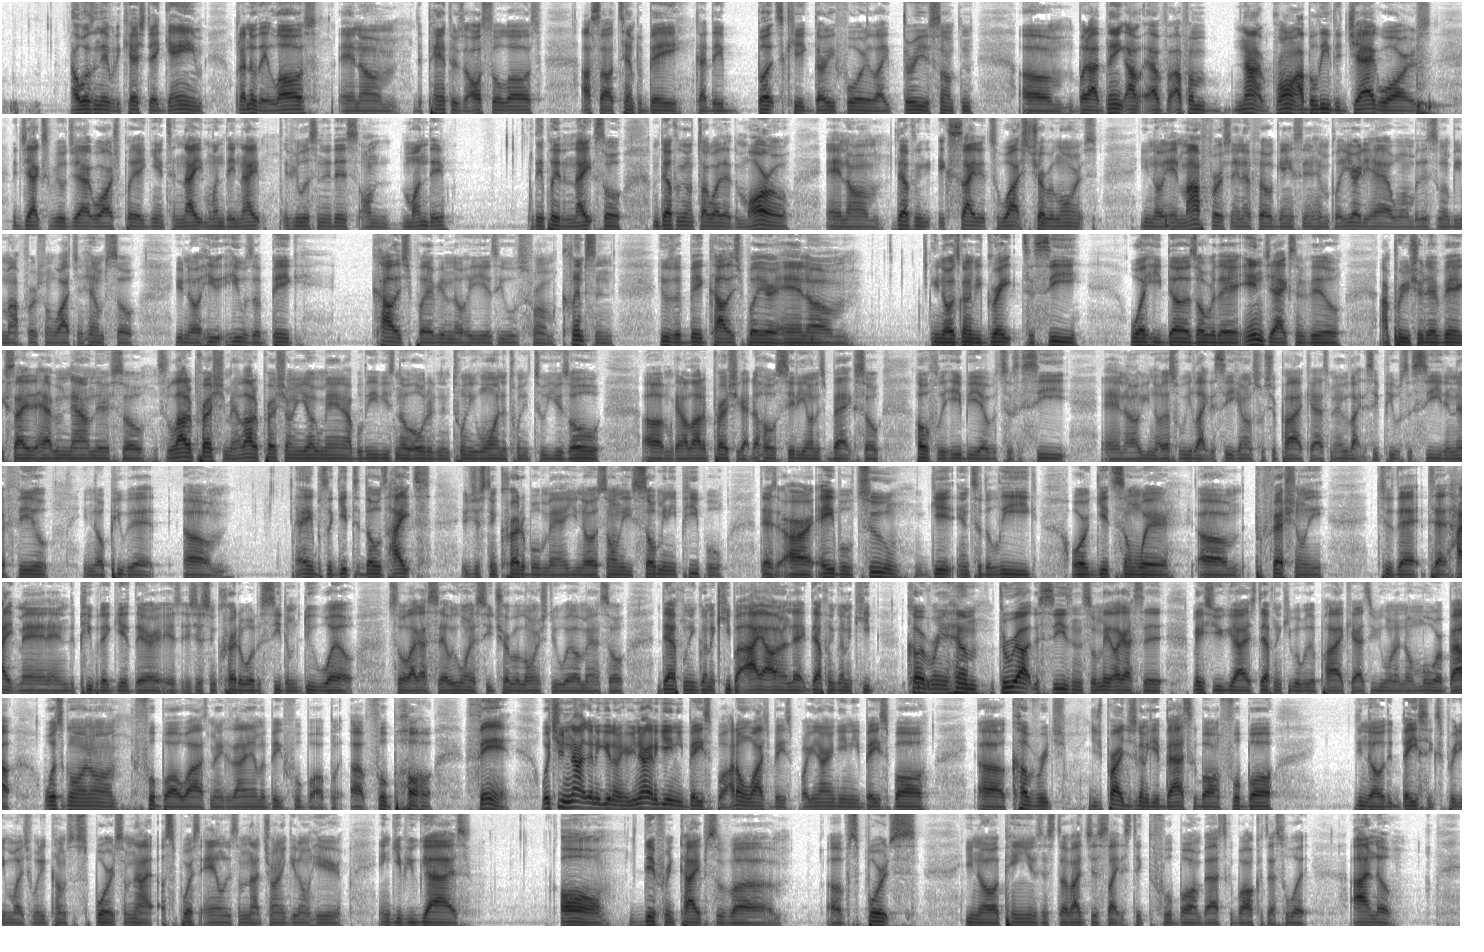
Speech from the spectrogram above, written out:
I wasn't able to catch that game. But I know they lost, and um, the Panthers also lost. I saw Tampa Bay got their butts kicked, thirty four to like three or something. Um, but I think if, if I'm not wrong, I believe the Jaguars, the Jacksonville Jaguars, play again tonight, Monday night. If you're listening to this on Monday, they play tonight, so I'm definitely gonna talk about that tomorrow. And um, definitely excited to watch Trevor Lawrence. You know, in my first NFL game, seeing him play. He already had one, but this is gonna be my first one watching him. So, you know, he he was a big college player. If you don't know who he is, he was from Clemson. He was a big college player, and um, you know, it's gonna be great to see what he does over there in Jacksonville. I'm pretty sure they're very excited to have him down there. So it's a lot of pressure, man. A lot of pressure on a young man. I believe he's no older than 21 or 22 years old. Um, got a lot of pressure. Got the whole city on his back. So hopefully he'll be able to succeed. And uh, you know that's what we like to see here on Swisher Podcast, man. We like to see people succeed in their field. You know, people that um, are able to get to those heights. It's just incredible, man. You know, it's only so many people that are able to get into the league or get somewhere um, professionally to that to that height, man, and the people that get there is it's just incredible to see them do well. So, like I said, we want to see Trevor Lawrence do well, man. So, definitely going to keep an eye out on that. Definitely going to keep covering him throughout the season. So, make, like I said, make sure you guys definitely keep up with the podcast if you want to know more about what's going on football wise, man. Because I am a big football uh, football fan. What you're not going to get on here, you're not going to get any baseball. I don't watch baseball. You're not going to get any baseball uh, coverage. You're probably just going to get basketball and football you know the basics pretty much when it comes to sports. I'm not a sports analyst. I'm not trying to get on here and give you guys all different types of uh, of sports, you know, opinions and stuff. I just like to stick to football and basketball because that's what I know.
